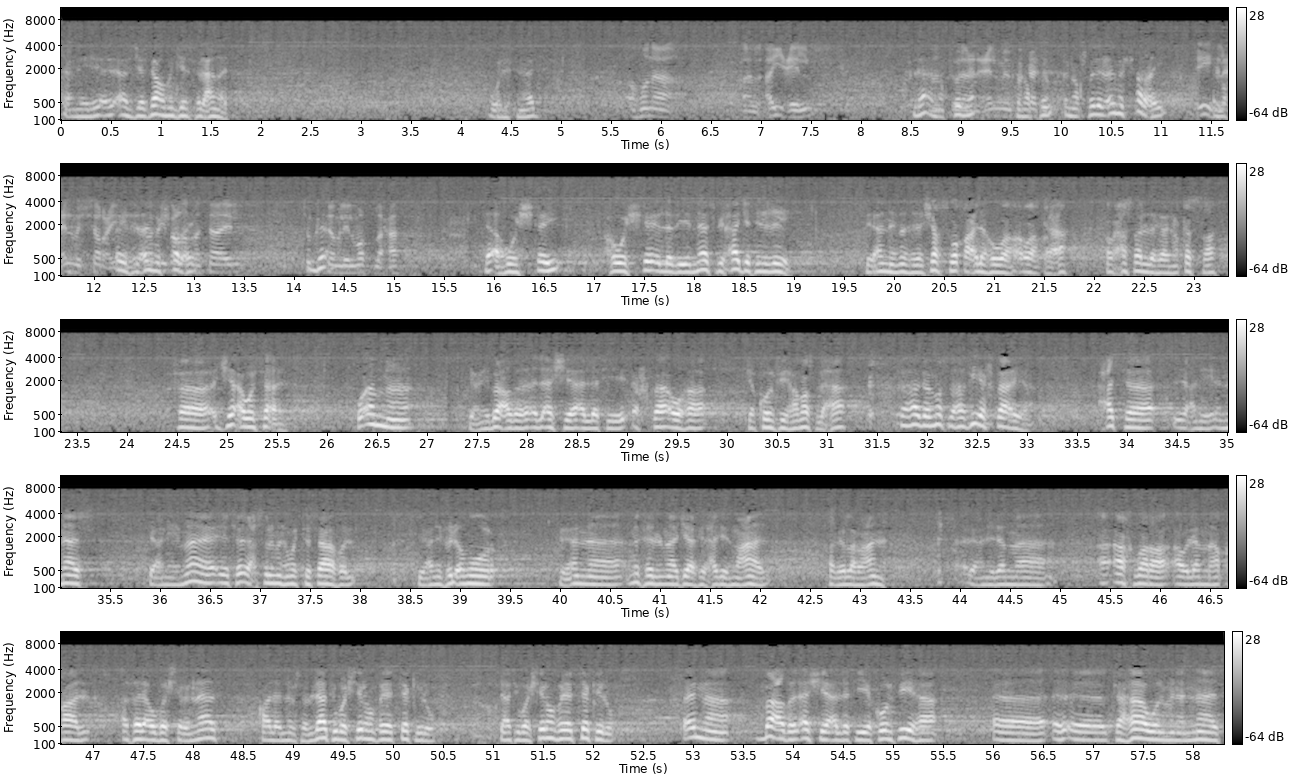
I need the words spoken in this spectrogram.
يعني الجزاء من جنس العمل. والإسناد؟ هنا أي علم؟ لا المقصود العلم المقصود العلم الشرعي. إيه العلم الشرعي. إيه العلم الشرعي في بعض المسائل تكتم للمصلحة. لا هو الشيء هو الشيء الذي الناس بحاجة إليه. لأن مثلا شخص وقع له واقعة أو حصل له يعني قصة فجاء وسأل. وأما يعني بعض الأشياء التي إخفاؤها يكون فيها مصلحة فهذا المصلحة في إخفائها. حتى يعني الناس يعني ما يحصل منهم التساهل. يعني في الأمور لأن مثل ما جاء في حديث معاذ رضي الله عنه يعني لما أخبر أو لما قال أفلا أبشر الناس؟ قال النبي صلى الله عليه وسلم لا تبشرهم فيتكلوا لا تبشرهم فيتكلوا. فإن بعض الأشياء التي يكون فيها آه، آه، آه، تهاون من الناس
